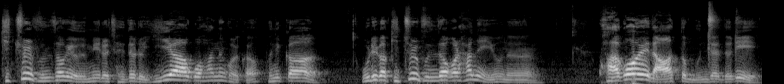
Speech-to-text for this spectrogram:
기출 분석의 의미를 제대로 이해하고 하는 걸까요? 그러니까 우리가 기출 분석을 하는 이유는 과거에 나왔던 문제들이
